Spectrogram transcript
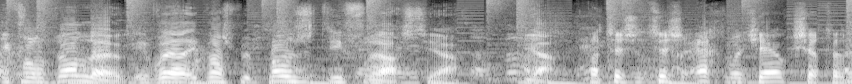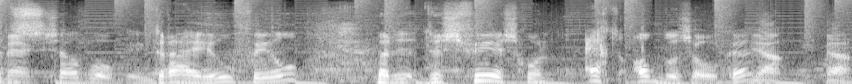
ik vond het wel leuk. Ik, wa- ik was positief verrast, ja. ja. Maar het is, het is echt wat jij ook zegt, dat Het merk ik zelf ook. Ik draai heel veel, maar de, de sfeer is gewoon echt anders ook. Hè? Ja, ja.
